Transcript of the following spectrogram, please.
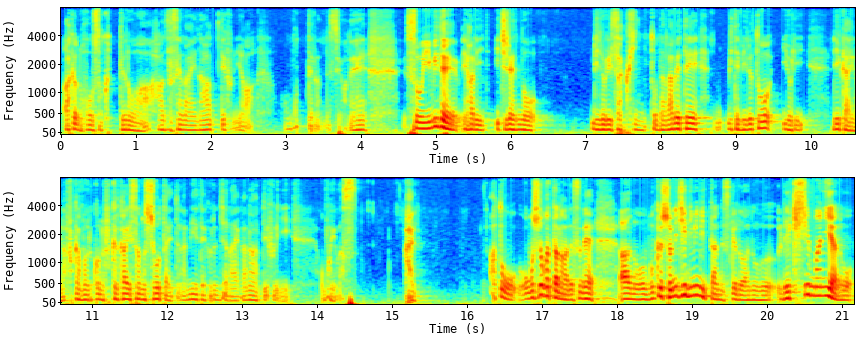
悪の法則っていうのは外せないなっていうふうには思ってるんですよね。そういう意味でやはり一連のリドリー作品と並べて見てみるとより理解が深まるこの不可解さの正体というのが見えてくるんじゃないかなというふうに思います。はいあと、面白かったのはですね、あの、僕初日に見に行ったんですけど、あの、歴史マニアの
